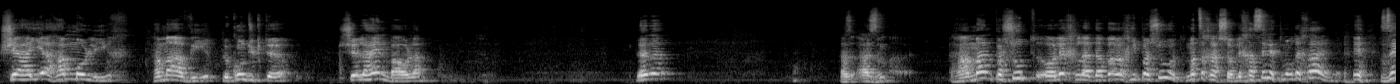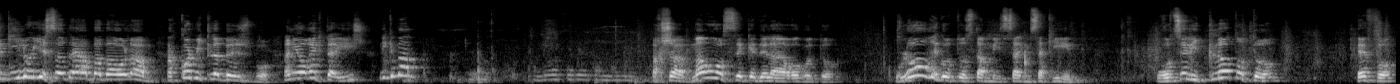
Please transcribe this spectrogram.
שהיה המוליך, המעביר, לקונדוקטור, שלהן בעולם. בסדר? אז, אז האמן פשוט הולך לדבר הכי פשוט. מה צריך עכשיו? לחסל את מרדכי. זה גילוי יסודי אבא בעולם. הכל מתלבש בו. אני הורג את האיש, נגמר. עכשיו, מה הוא עושה כדי להרוג אותו? הוא לא הורג אותו סתם עם סכין. הוא רוצה לתלות אותו, איפה?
